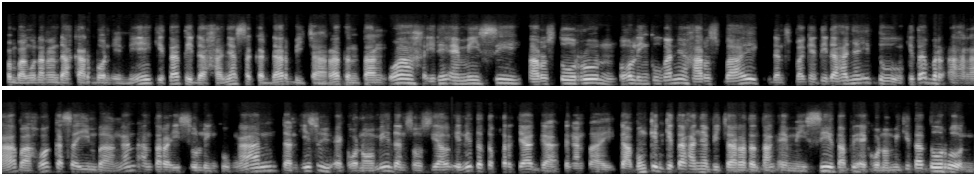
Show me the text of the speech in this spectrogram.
pembangunan rendah karbon ini kita tidak hanya sekedar bicara tentang wah ini emisi harus turun, oh lingkungannya harus baik dan sebagainya. Tidak hanya itu. Kita berharap bahwa keseimbangan antara isu lingkungan dan isu ekonomi dan sosial ini tetap terjaga dengan baik. Gak mungkin kita hanya bicara tentang emisi tapi ekonomi kita turun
